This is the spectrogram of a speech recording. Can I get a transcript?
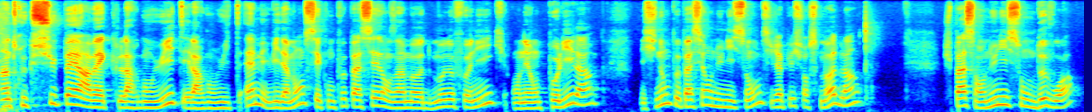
Un truc super avec l'Argon 8 et l'Argon 8M, évidemment, c'est qu'on peut passer dans un mode monophonique. On est en poly, là. Mais sinon, on peut passer en unisson. Si j'appuie sur ce mode, là, je passe en unisson deux voix.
